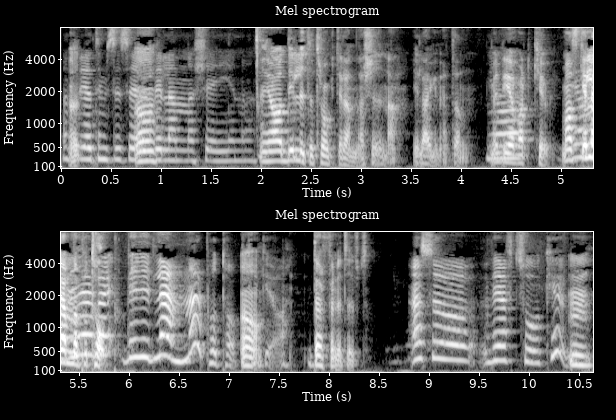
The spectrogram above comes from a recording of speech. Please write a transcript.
att jag tänkte säga att vi lämnar tjejen. Och... Ja det är lite tråkigt att lämna Kina i lägenheten. Men det har varit kul. Man ska lämna vi på topp. Vi lämnar på topp tycker jag. Definitivt. Alltså, vi har haft så kul. Mm.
